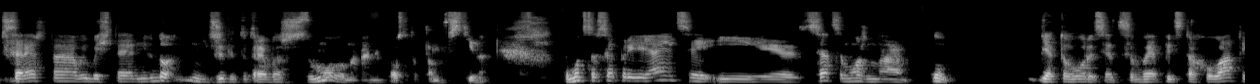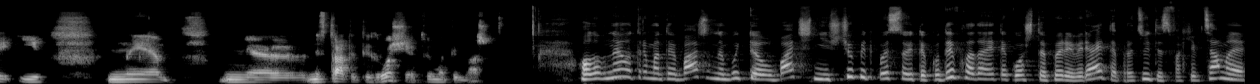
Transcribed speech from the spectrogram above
все решта, вибачте, ніхто ну, жити то треба ж з умовами, а не просто там в стінах. Тому це все перевіряється, і все це можна, ну як то говориться, себе підстрахувати і не, е, не втратити гроші, отримати бажано. Головне отримати бажане, будьте обачні, що підписуєте, куди вкладаєте кошти, перевіряйте, працюйте з фахівцями,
